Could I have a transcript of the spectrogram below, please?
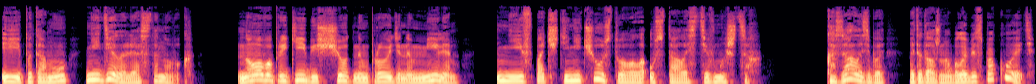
и потому не делали остановок. Но, вопреки бесчетным пройденным милям, Нив почти не чувствовала усталости в мышцах. Казалось бы, это должно было беспокоить,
